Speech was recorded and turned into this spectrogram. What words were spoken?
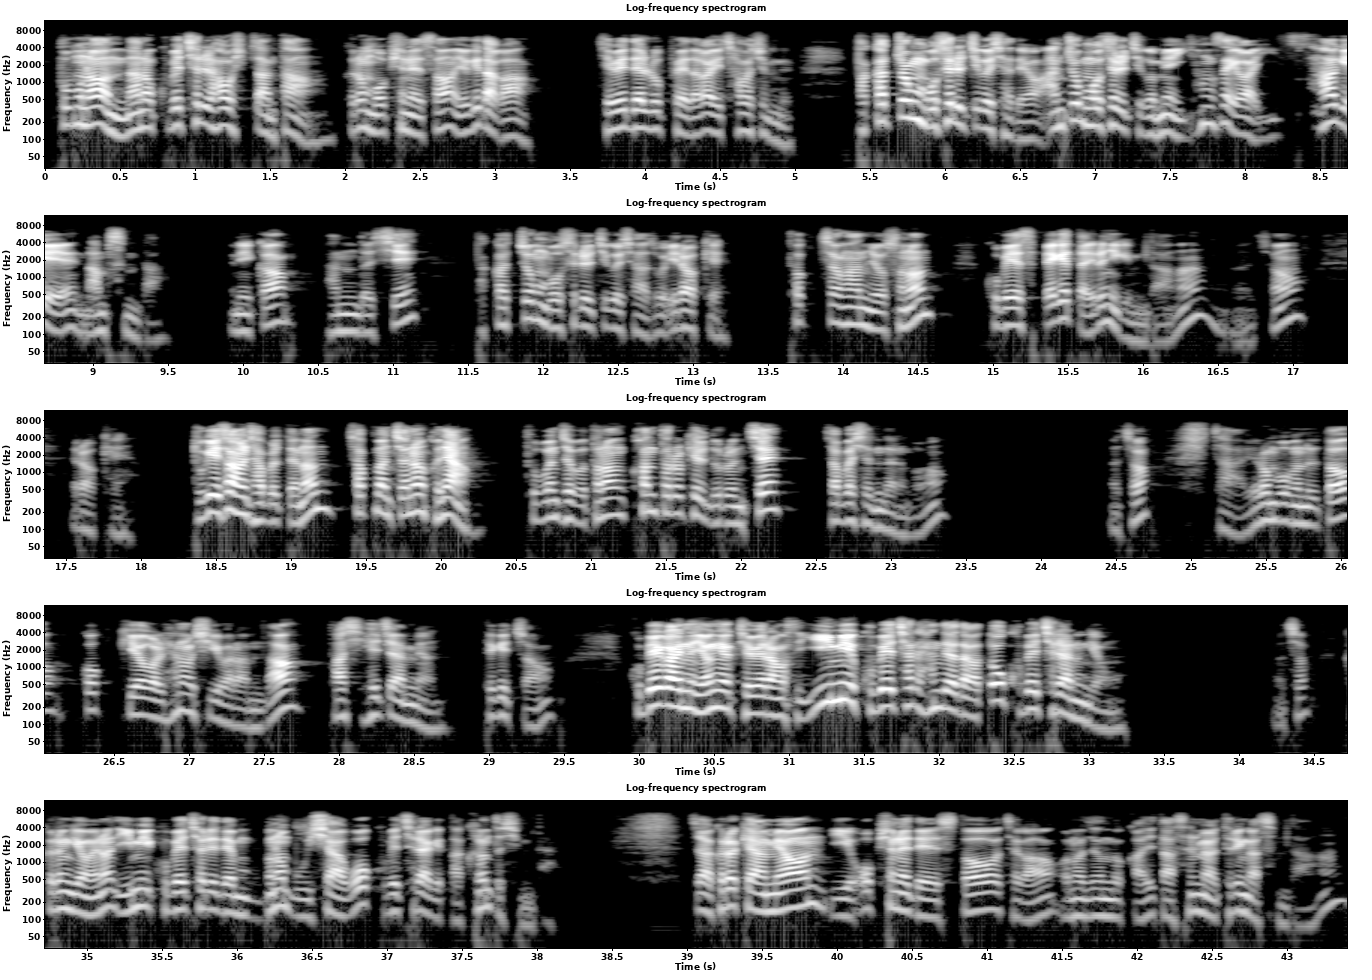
부분은 나는 구배 처리를 하고 싶지 않다. 그럼 옵션에서 여기다가 제외될 루프에다가 잡아주면 돼요. 바깥쪽 모세를 찍으셔야 돼요. 안쪽 모세를 찍으면 형상가 이상하게 남습니다. 그러니까 반드시 바깥쪽 모세를 찍으셔가지고 이렇게. 특정한 요소는 구배에서 빼겠다 이런 얘기입니다. 그렇죠? 이렇게. 두 개 이상을 잡을 때는 첫 번째는 그냥 두 번째부터는 컨트롤 키를 누른 채 잡으셔야 된다는 거. 그렇죠? 자 이런 부분들도 꼭 기억을 해 놓으시기 바랍니다. 다시 해제하면 되겠죠? 구배가 있는 영역 제외라는 것은 이미 구배 처리한 데다가 또 구배 처리하는 경우. 그렇죠? 그런 경우에는 이미 구배 처리된 부분은 무시하고 구배 처리하겠다. 그런 뜻입니다. 자 그렇게 하면 이 옵션에 대해서도 제가 어느 정도까지 다 설명을 드린 것 같습니다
